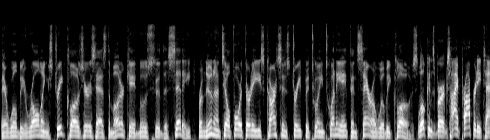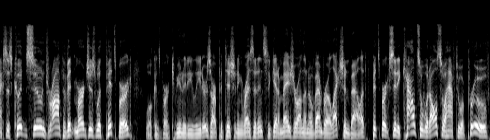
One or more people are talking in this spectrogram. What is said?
There will be rolling street closures as the motorcade moves through the city. From noon until 4:30 East Carson Street between 28th and Sarah will be closed. Wilkinsburg's high property taxes could soon drop if it merges with Pittsburgh. Wilkinsburg community leaders are petitioning residents to get a measure on the November election ballot. Pittsburgh City Council would also have to approve.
